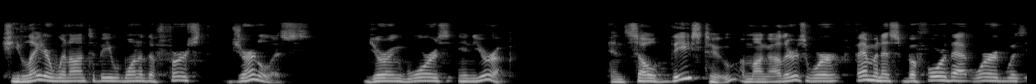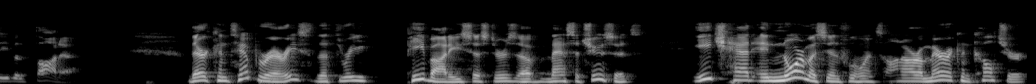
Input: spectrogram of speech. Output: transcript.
She later went on to be one of the first journalists during wars in Europe. And so these two, among others, were feminists before that word was even thought of. Their contemporaries, the three Peabody sisters of Massachusetts, each had enormous influence on our American culture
